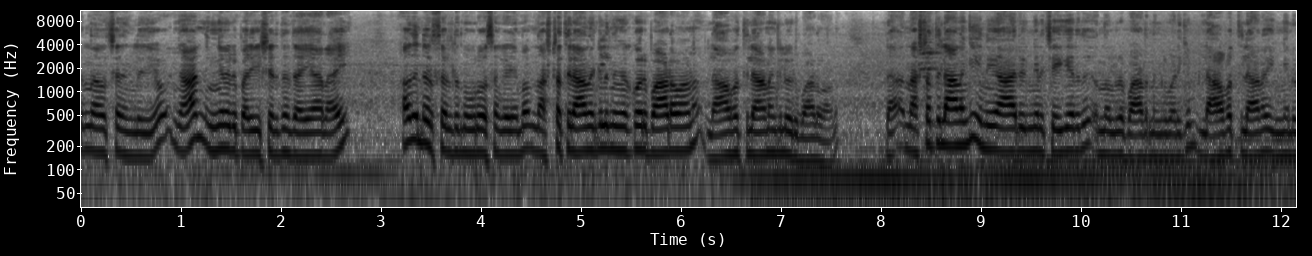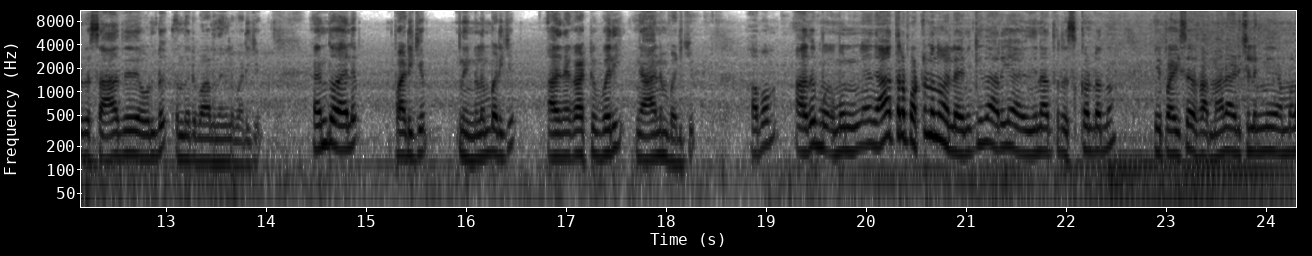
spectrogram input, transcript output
എന്താണെന്ന് വെച്ചാൽ നിങ്ങൾ ചെയ്യുമോ ഞാൻ ഇങ്ങനൊരു പരീക്ഷ എടുത്ത് തയ്യാറായി. അതിന്റെ റിസൾട്ട് നൂറ് ദിവസം കഴിയുമ്പം നഷ്ടത്തിലാണെങ്കിലും നിങ്ങൾക്കൊരു പാഠമാണ് ലാഭത്തിലാണെങ്കിലും ഒരു പാഠമാണ്. നഷ്ടത്തിലാണെങ്കിൽ ഇനി ആരും ഇങ്ങനെ ചെയ്യരുത് എന്നുള്ളൊരു പാഠം നിങ്ങൾ പഠിക്കും. ലാഭത്തിലാണ് ഇങ്ങനൊരു സാധ്യത ഉണ്ട് എന്നൊരു പാഠം നിങ്ങൾ പഠിക്കും. എന്തായാലും പഠിക്കും. നിങ്ങളും പഠിക്കും. അതിനെക്കാട്ടുപരി ഞാനും പഠിക്കും. അപ്പം അത് ഞാൻ അത്ര പൊട്ടണമൊന്നുമല്ല എനിക്കിത് അറിയാം. ഇതിനകത്ത് റിസ്ക് ഉണ്ടെന്നും ഈ പൈസ സമ്മാനം അടിച്ചില്ലെങ്കിൽ നമ്മൾ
